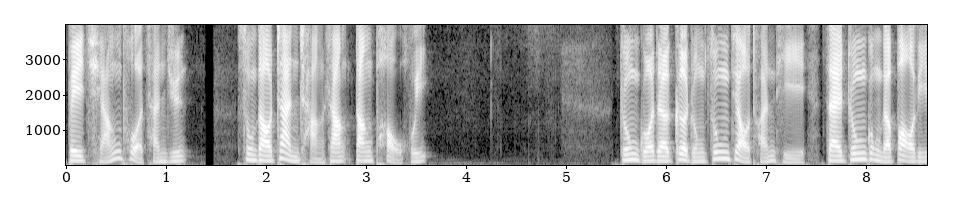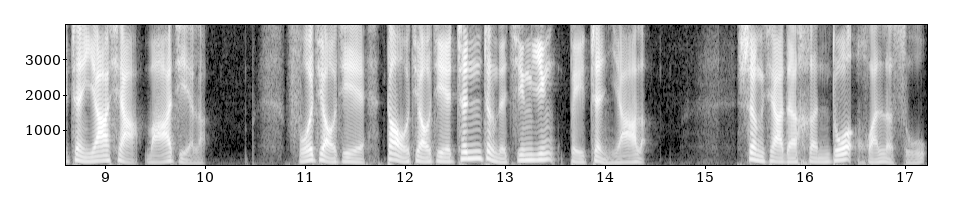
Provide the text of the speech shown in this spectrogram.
被强迫参军，送到战场上当炮灰。中国的各种宗教团体在中共的暴力镇压下瓦解了，佛教界、道教界真正的精英被镇压了，剩下的很多还了俗。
